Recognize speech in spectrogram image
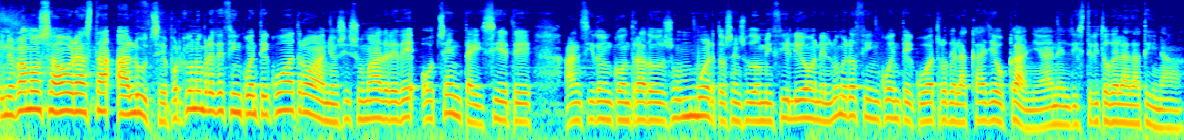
Y nos vamos ahora hasta Aluche, porque un hombre de 54 años y su madre de 87 han sido encontrados muertos en su domicilio en el número 54 de la calle Ocaña, en el distrito de La Latina.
